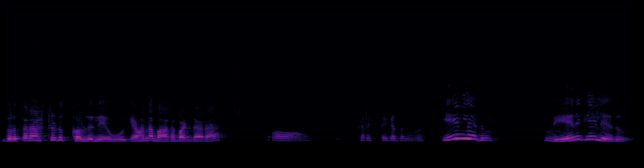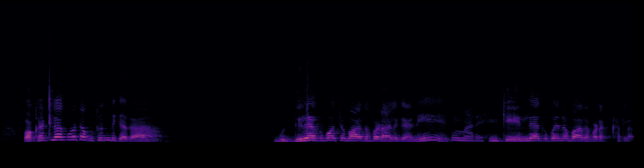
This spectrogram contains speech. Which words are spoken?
ధృతరాష్ట్రుడు కళ్ళు లేవు. ఏమన్నా బాధపడ్డారా? కరెక్టే కదమ్మా. ఏం లేదు. దేనికే లేదు. ఒకటి లేకపోతే ఒకటి ఉంది కదా. బుద్ధి లేకపోతే బాధపడాలి కానీ ఇంకేం లేకపోయినా బాధపడక్కర్లా.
